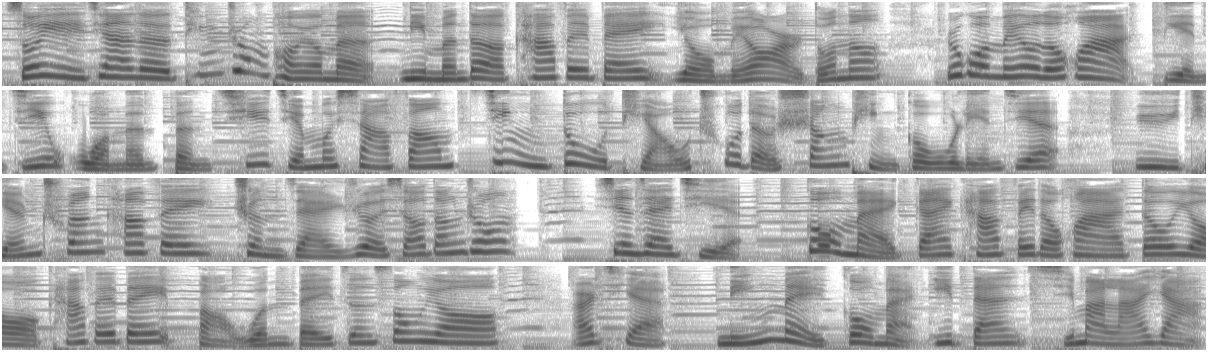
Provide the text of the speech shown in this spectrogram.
所以，亲爱的听众朋友们，你们的咖啡杯有没有耳朵呢？如果没有的话，点击我们本期节目下方进度条处的商品购物链接，雨田川咖啡正在热销当中，现在起。购买该咖啡的话，都有咖啡杯、保温杯赠送哟。而且您每购买一单喜马拉雅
